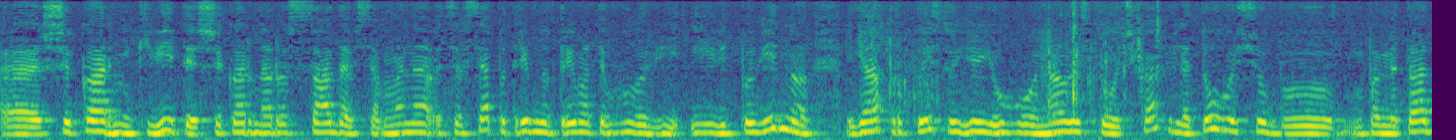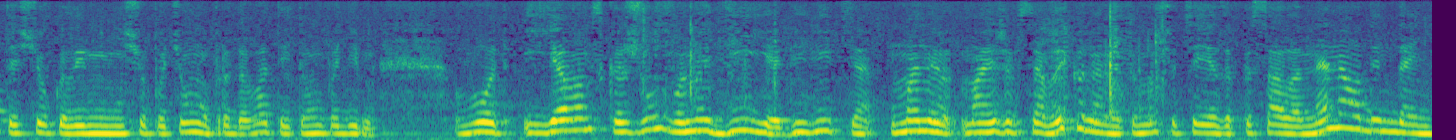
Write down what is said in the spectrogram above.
Е, Шикарні квіти, шикарна розсада. Вся в мене це все потрібно втримати в голові. І відповідно я прописую його на листочках для того, щоб е, пам'ятати, що коли мені що по чому продавати і тому подібне. От, і я вам скажу, воно діє. Дивіться, у мене майже все виконане, тому що це я записала не на один день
